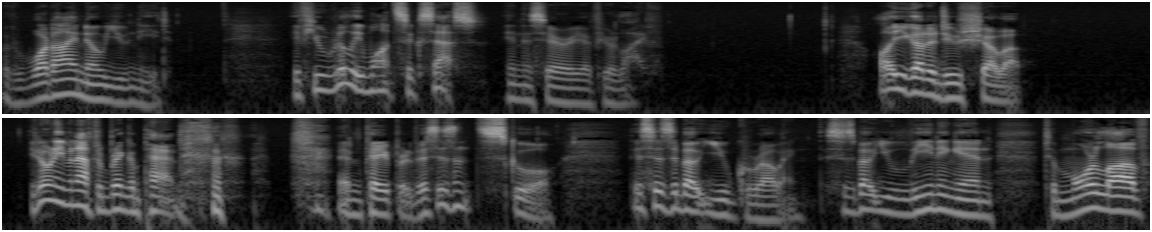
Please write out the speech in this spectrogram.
with what I know you need if you really want success in this area of your life. All you got to do is show up. You don't even have to bring a pen and paper. This isn't school. This is about you growing. This is about you leaning in to more love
